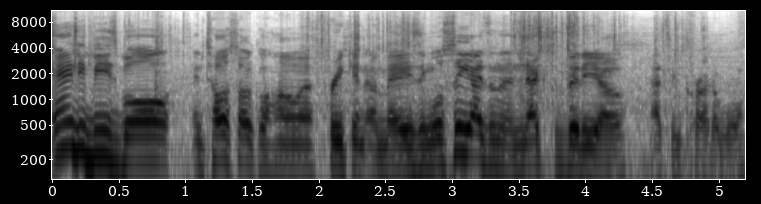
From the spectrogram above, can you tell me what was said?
Andy B's Bowl in Tulsa, Oklahoma. Freaking amazing. We'll see you guys in the next video. That's incredible.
